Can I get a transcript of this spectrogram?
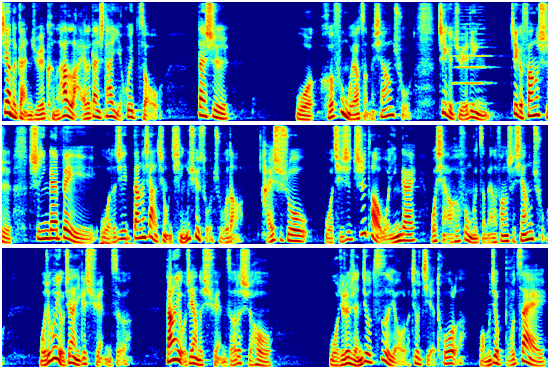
这样的感觉可能他来了，但是他也会走，但是我和父母要怎么相处，这个决定、这个方式是应该被我的这当下这种情绪所主导。还是说，我其实知道我应该，我想要和父母怎么样的方式相处，我就会有这样一个选择。当有这样的选择的时候，我觉得人就自由了，就解脱了。我们就不再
